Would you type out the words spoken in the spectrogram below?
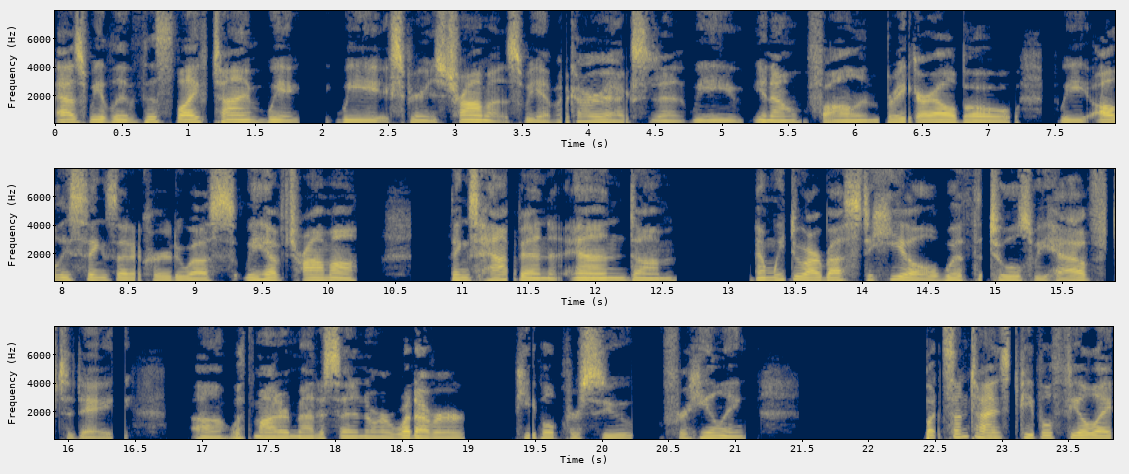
as we live this lifetime, we, we experience traumas. We have a car accident. We, you know, fall and break our elbow. We, all these things that occur to us, we have trauma things happen and um, and we do our best to heal with the tools we have today uh, with modern medicine or whatever people pursue for healing but sometimes people feel like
